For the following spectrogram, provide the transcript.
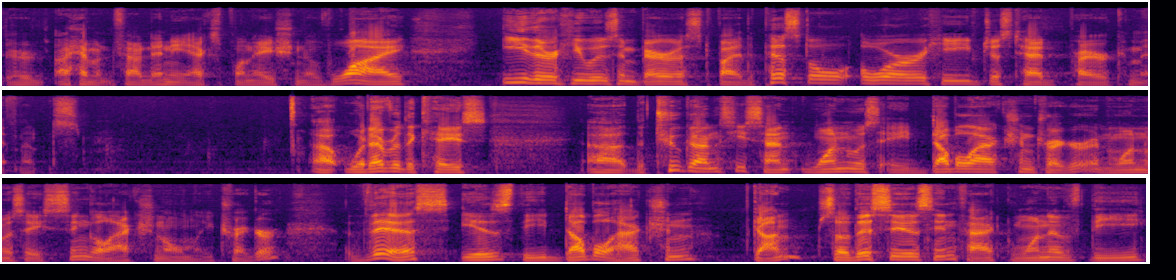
there, I haven't found any explanation of why. Either he was embarrassed by the pistol or he just had prior commitments. Uh, whatever the case, uh, the two guns he sent, one was a double action trigger and one was a single action only trigger. This is the double action gun. So this is in fact one of the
